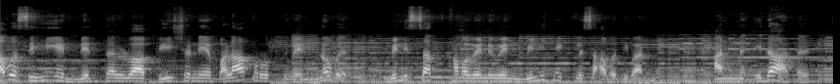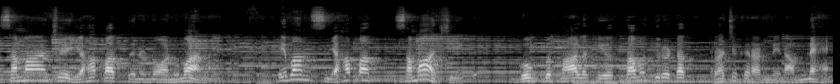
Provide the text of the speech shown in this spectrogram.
අව සිහියෙන් නෙද්දල්වා භීෂණය බලාපොරොත්තුවෙන් නොව මිනිස්සත් කම වෙනුවෙන් මිනිහෙක් ලෙස අවදිවන්න. අන්න එදාට සමාජය යහපත් වන නොඅනුමානයි. එවන් යහපත් සමාජයක ගොබ්බ පාලකයෝ තවදුරටත් රජ කරන්නේ නම් නැහැ.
